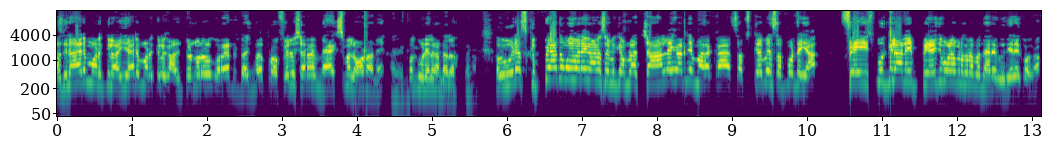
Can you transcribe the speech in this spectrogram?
പതിനായിരം മുടക്കിലോ അയ്യായിരം മുടക്കിലോ അൾട്ടോണറുകൾ കുറെ ഉണ്ട് കേട്ടോ നിങ്ങളെ പ്രൊഫൈൽ ഉഷാറായ മാക്സിമം ലോൺ ആണ്. അതെ. ഇപ്പൊ കൂടുതൽ കണ്ടല്ലോ. അപ്പൊ ഇവിടെ സ്കിപ്പ് ചെയ്യാതെ മുഴുവനെ കാണാൻ ശ്രമിക്കാം. നമ്മളെ ചാനൽ കാണിച്ച് മറക്കുക സബ്സ്ക്രൈബ് ചെയ്യാൻ സപ്പോർട്ട് ചെയ്യുക ഫേസ്ബുക്കിലാണ് ഈ പേജ് പോലെ നമുക്ക് നേരെ വീഡിയോയിലേക്ക് പോകാം.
